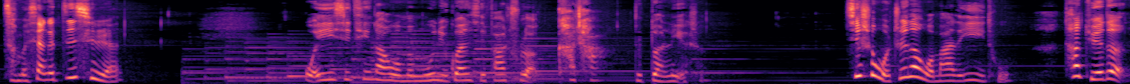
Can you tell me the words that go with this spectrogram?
怎么像个机器人？我依稀听到我们母女关系发出了咔嚓的断裂声。其实我知道我妈的意图，她觉得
